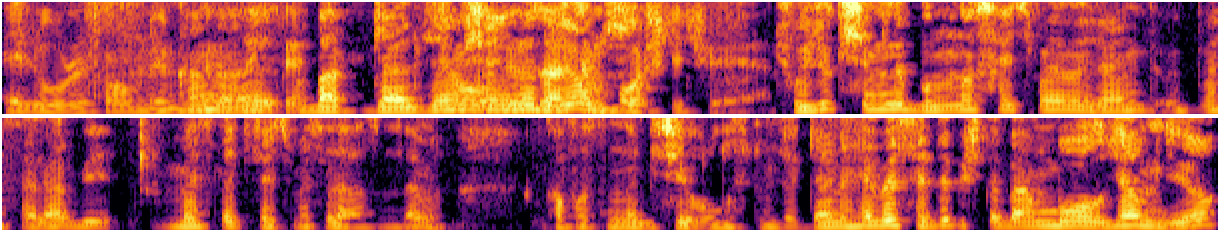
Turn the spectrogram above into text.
el uğraşı olmayan bir kanka meslekte bak geleceğim şey ne biliyor musun? boş geçiyor yani. Çocuk şimdi bunu seçmeden önce yani mesela bir meslek seçmesi lazım değil mi? Kafasında bir şey oluşturacak. Yani heves edip işte ben bu olacağım diyor.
